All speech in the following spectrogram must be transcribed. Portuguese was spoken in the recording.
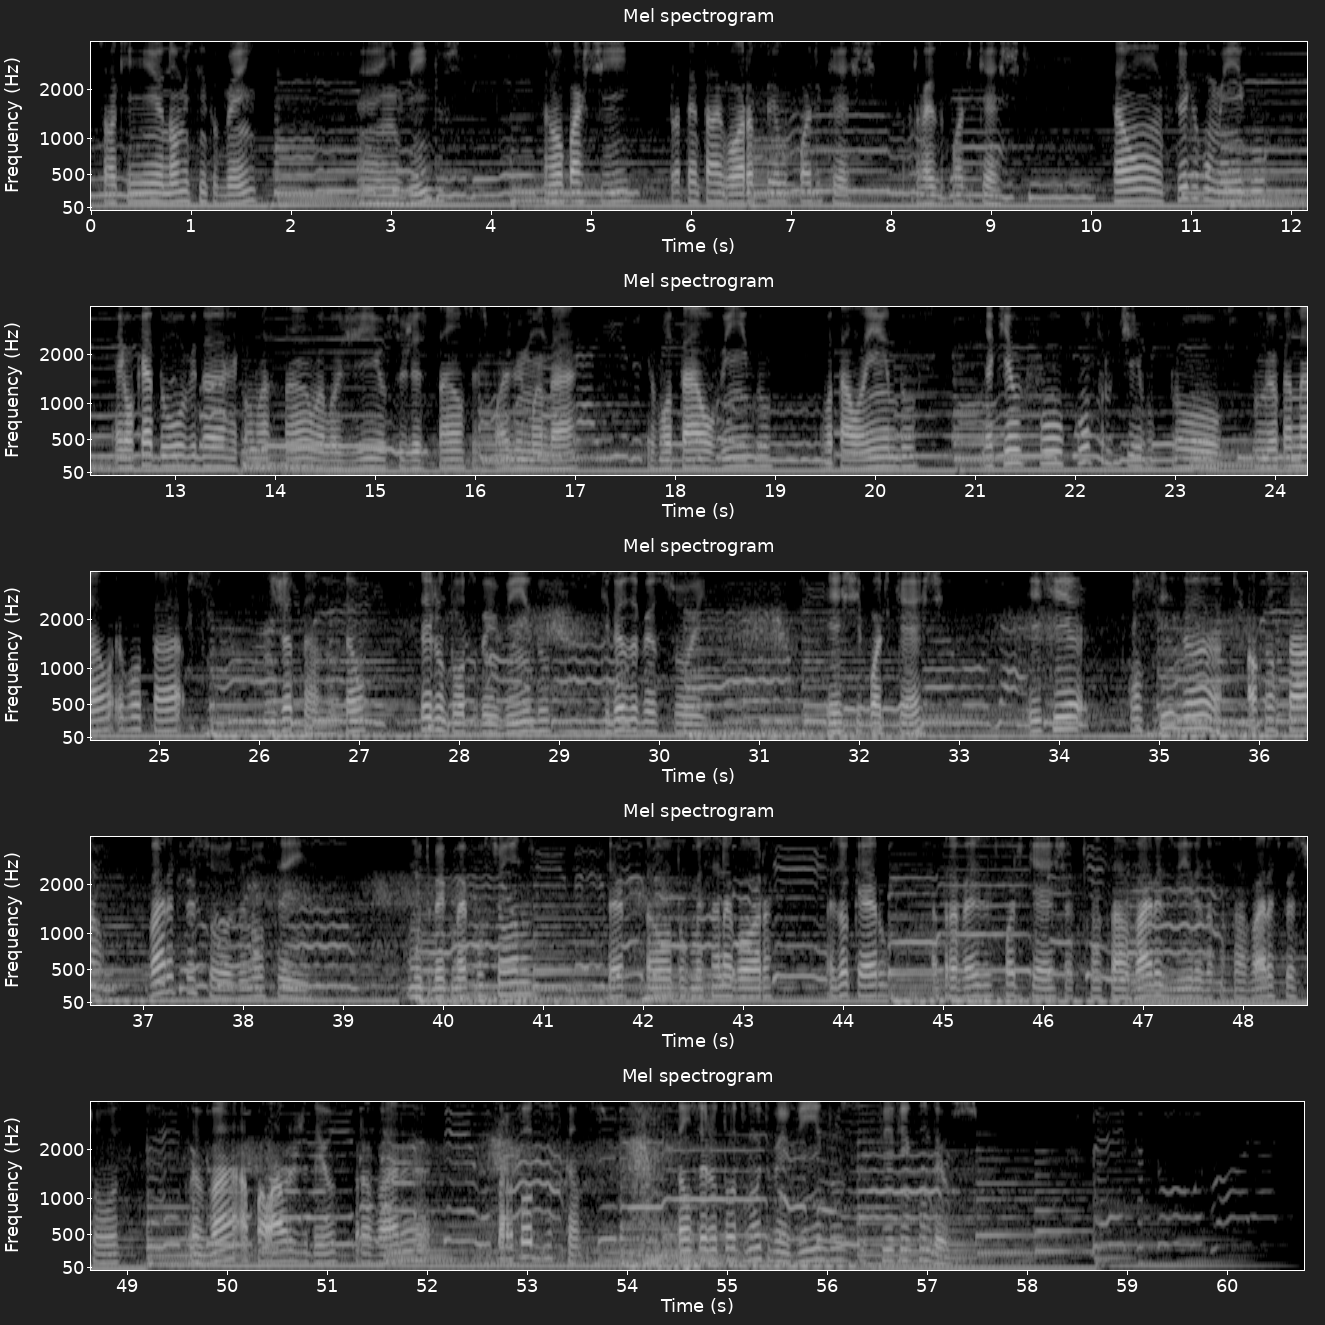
só que eu não me sinto bem é, em vídeos, então eu parti para tentar agora pelo podcast, através do podcast. Então fica comigo, é qualquer dúvida, reclamação, elogio, sugestão, vocês podem me mandar. Eu vou estar tá ouvindo, vou estar tá lendo e aquilo que for construtivo pro, pro meu canal, eu vou estar tá injetando. Então, sejam todos bem-vindos. Que Deus abençoe este podcast e que consiga alcançar várias pessoas. Eu não sei muito bem como é que funciona, certo? Então, eu estou começando agora, mas eu quero através desse podcast, alcançar várias vidas, alcançar várias pessoas, levar a palavra de Deus para várias para todos os cantos. Então sejam todos muito bem-vindos e fiquem com Deus.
